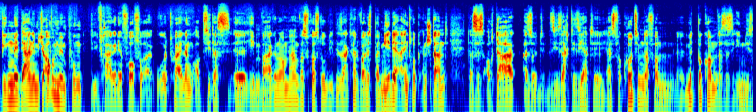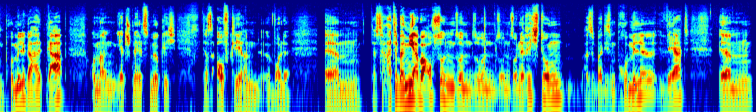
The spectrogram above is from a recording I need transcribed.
ging mir da nämlich auch um den Punkt, die Frage der Vorverurteilung, ob sie das äh, eben wahrgenommen haben, was Frau Slobi gesagt hat, weil es bei mir der Eindruck entstand, dass es auch da, also sie sagte, sie hatte erst vor kurzem davon äh, mitbekommen, dass es eben diesen Promillegehalt gab und man jetzt schnellstmöglich das aufklären äh, wolle. Ähm, das hatte bei mir aber auch so, ein, so, ein, so, ein, so, ein, so eine Richtung, also bei diesem Promille-Wert. Ähm,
